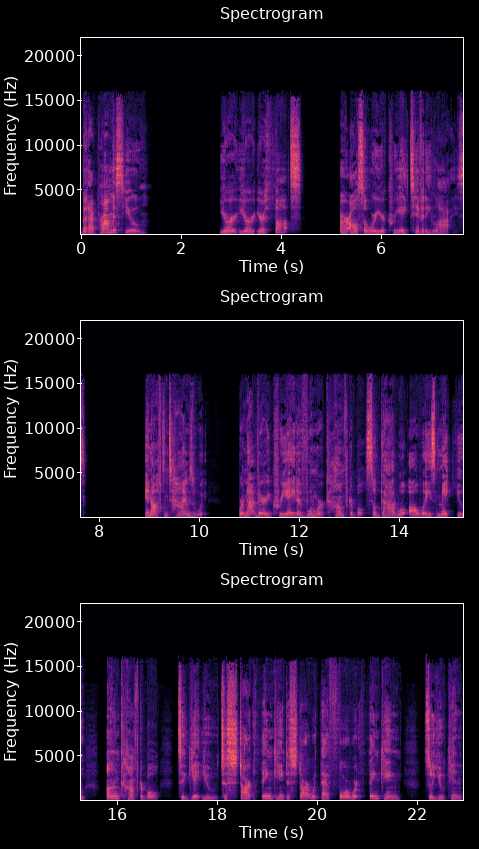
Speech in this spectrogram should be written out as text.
But I promise you, your your your thoughts are also where your creativity lies. And oftentimes we're not very creative when we're comfortable. So God will always make you uncomfortable to get you to start thinking, to start with that forward thinking so you can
